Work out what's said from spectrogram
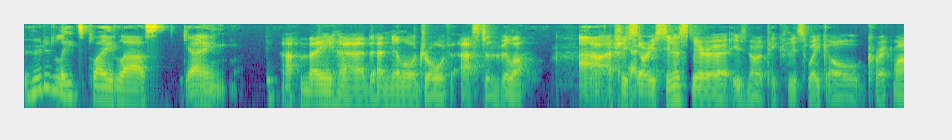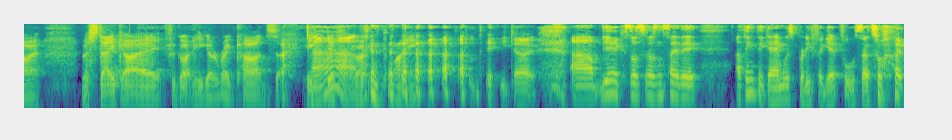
who did Leeds play last game? Uh, they had a nil or draw with Aston Villa. Ah, uh, actually, okay. sorry, Sinisterra is not a pick for this week. I'll correct my mistake. I forgot he got a red card, so he ah. definitely playing. there you go. Um, yeah, because I was, was going to say there I think the game was pretty forgetful, so that's why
